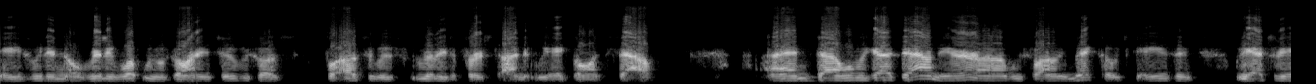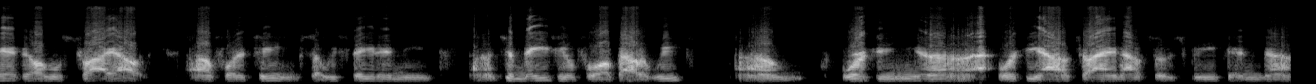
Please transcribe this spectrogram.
Gaines. We didn't know really what we were going into because for us it was really the first time that we had gone south. And uh, when we got down there, uh, we finally met Coach Gaines and we actually had to almost try out uh, for the team. So we stayed in the uh, gymnasium for about a week, um, working uh, working out, trying out, so to speak. And uh,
